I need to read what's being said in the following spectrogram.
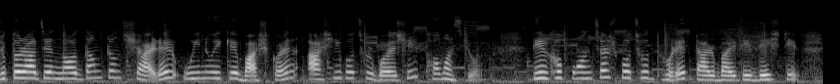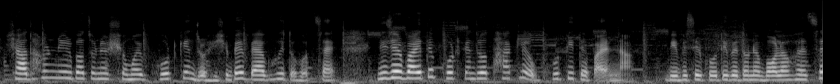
যুক্তরাজ্যের নর্দাম্পটন শায়ারের উইনউইকে বাস করেন আশি বছর বয়সী থমাস জুন। দীর্ঘ পঞ্চাশ বছর ধরে তার বাড়িটি দেশটির সাধারণ নির্বাচনের সময় ভোট কেন্দ্র হিসেবে ব্যবহৃত হচ্ছে। নিজের বাড়িতে ভোট কেন্দ্র থাকলেও ভোট দিতে পারেন না। বিবিসির প্রতিবেদনে বলা হয়েছে,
